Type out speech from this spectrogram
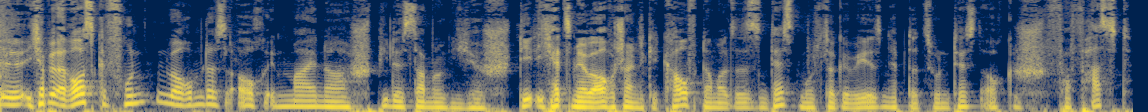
äh, ich habe herausgefunden, warum das auch in meiner Spielesammlung hier steht. Ich hätte es mir aber auch wahrscheinlich gekauft damals. Das ist ein Testmuster gewesen. Ich habe dazu einen Test auch verfasst.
